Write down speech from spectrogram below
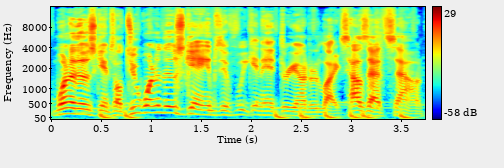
one of those games. I'll do one of those games if we can hit 300 likes. How's that sound?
